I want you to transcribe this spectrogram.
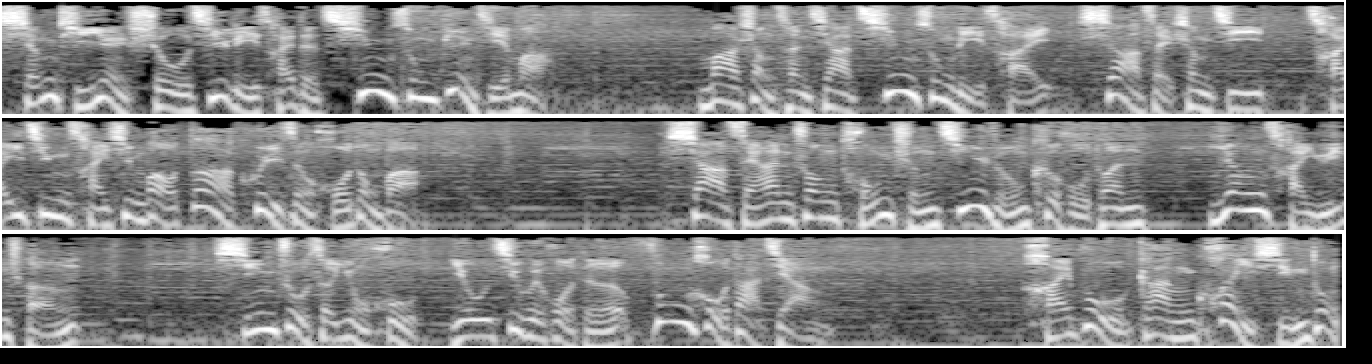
想体验手机理财的轻松便捷吗？马上参加轻松理财下载商机财经财信报大馈赠活动吧！下载安装同城金融客户端央财云城，新注册用户有机会获得丰厚大奖，还不赶快行动！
